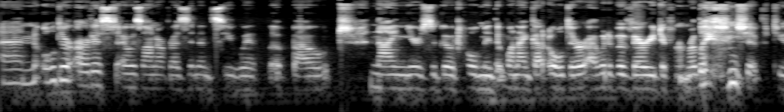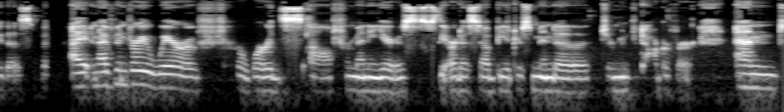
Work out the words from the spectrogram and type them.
An older artist I was on a residency with about nine years ago told me that when I got older, I would have a very different relationship to this. But I, and I've been very aware of her words uh, for many years. the artist uh, Beatrice Minda, German photographer, and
